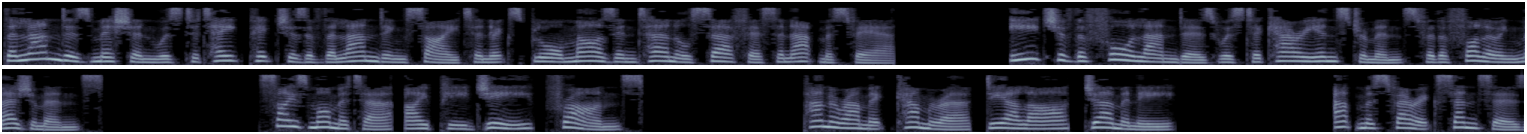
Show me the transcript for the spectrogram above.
The lander's mission was to take pictures of the landing site and explore Mars' internal surface and atmosphere. Each of the four landers was to carry instruments for the following measurements Seismometer, IPG, France. Panoramic camera, DLR, Germany. Atmospheric sensors,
